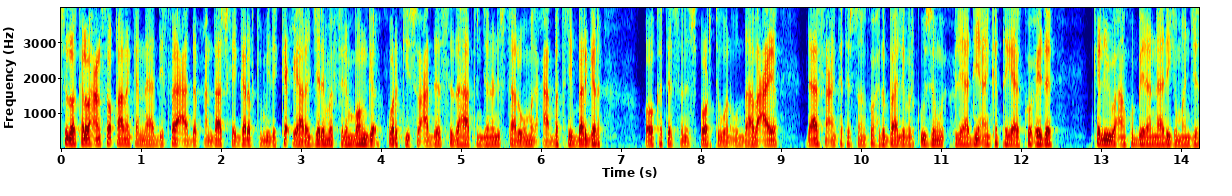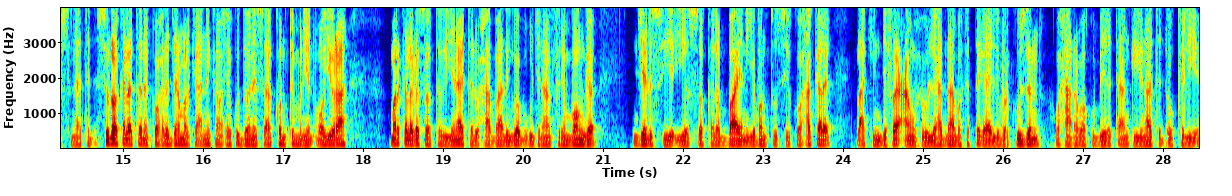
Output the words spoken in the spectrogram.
sidoo kale waxaan soo qaadan karnaa difaaca dabcan dhaashka garabka midig ka ciyaara jeremy frimbonga warkiisu cadee sida haatan journalista lagu magacaaba batri berger oo ka tirsan sportigan uu daabacayo. Daafacan ka tirsan kooxda baa wuxuu leeyahay haddii aan ka tagaya kooxda keliya waxaan ku biiraa naadiga manchester united. Sidoo kaletana kooxda jarmalka ninkan waxay ku doonaysaa konton milyan oo yura marka laga soo tago united waxaa baadigoob ugu jiraan frimbonga chelsea iyo sidoo kale bayan yuventus iyo kooxo kale. Laakiin difaacan wuxuu leeyahay hadnaaba ka tagaya liverkusen waxaan rabaa ku biiritaanka united oo keliya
